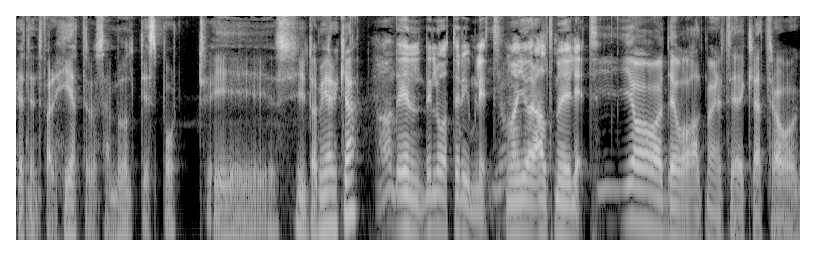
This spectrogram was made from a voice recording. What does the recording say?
vet inte vad det heter, så här multisport i Sydamerika. Ja, det, det låter rimligt. Ja. Man gör allt möjligt. Ja, det var allt möjligt. Klättra och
